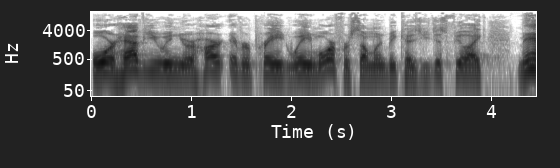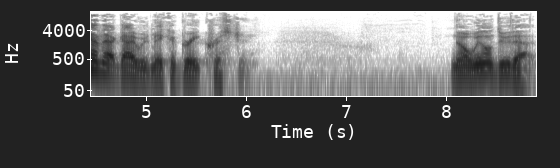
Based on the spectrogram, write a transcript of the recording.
Or have you in your heart ever prayed way more for someone because you just feel like, man, that guy would make a great Christian? No, we don't do that.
